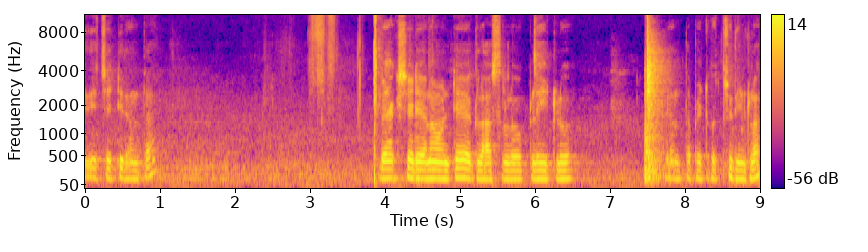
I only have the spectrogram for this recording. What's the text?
ఇది చెట్టు ఇదంతా బ్యాక్ సైడ్ ఏమైనా అంటే గ్లాసులు ప్లేట్లు ఇదంతా పెట్టుకోవచ్చు దీంట్లో.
